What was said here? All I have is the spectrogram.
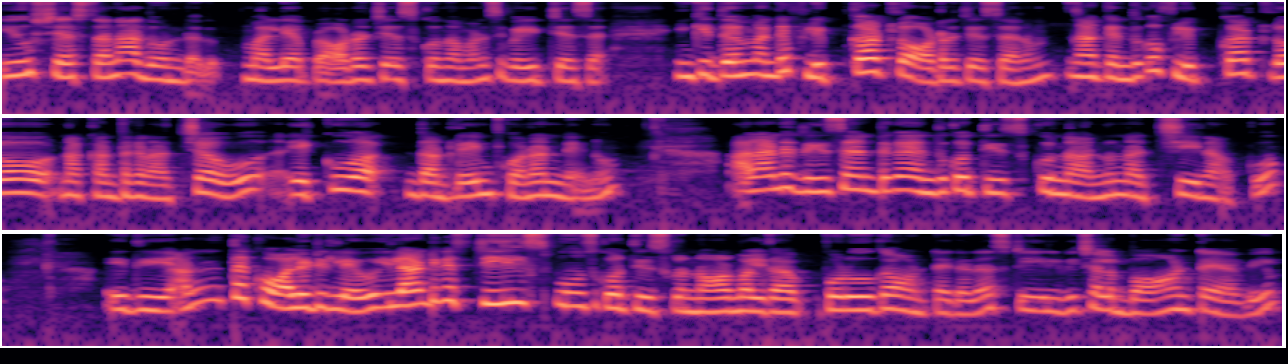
యూస్ చేస్తాను అది ఉండదు. మళ్ళీ అప్పుడు ఆర్డర్ చేసుకుందాం అనేసి వెయిట్ చేశాను ఇంక ఇదేమంటే ఫ్లిప్కార్ట్లో ఆర్డర్ చేశాను. నాకు ఎందుకో ఫ్లిప్కార్ట్లో నాకు అంతగా నచ్చావు ఎక్కువ దాంట్లో ఏం కొనను నేను. అలానే రీసెంట్గా ఎందుకో తీసుకున్నాను నచ్చి నాకు. ఇది అంత క్వాలిటీ లేవు. ఇలాంటివి స్టీల్ స్పూన్స్ కూడా తీసుకున్నాను. నార్మల్గా పొడవుగా ఉంటాయి కదా స్టీల్వి చాలా బాగుంటాయి అవి.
